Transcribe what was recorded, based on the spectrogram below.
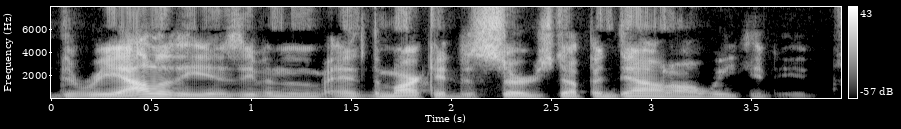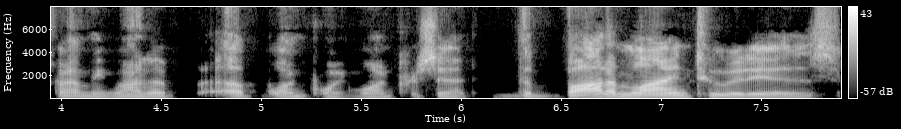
the reality is, even as the market has surged up and down all week, it, it finally wound up up 1.1 percent. The bottom line to it is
